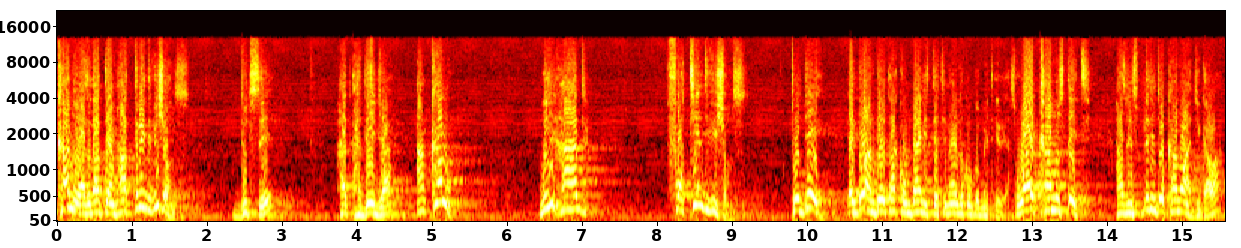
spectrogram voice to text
Kano, at that time, had three divisions. Dutse, had Hadejia, and Kano. We had 14 divisions. Today, Edo and Delta combined is 39 local government areas. While Kano State has been split into Kano and Jigawa,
